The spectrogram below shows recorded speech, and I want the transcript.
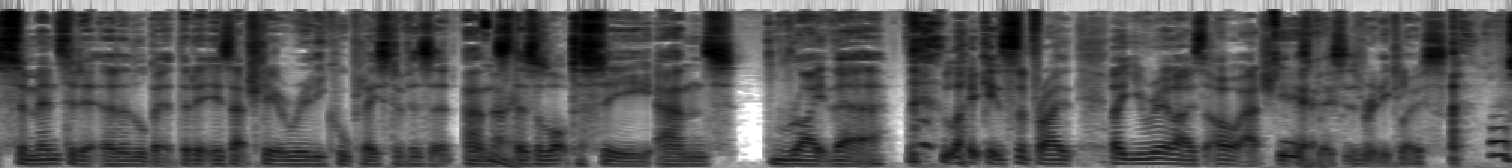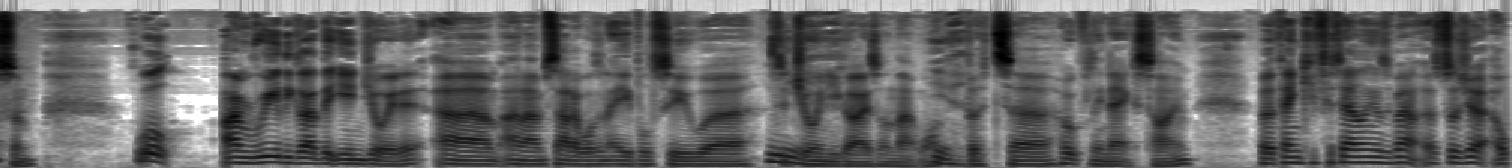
cemented it a little bit that it is actually a really cool place to visit and Nice. there's a lot to see and right there like it's surprised like you realize oh actually this place is really close Awesome. Well, I'm really glad that you enjoyed it, um, and I'm sad I wasn't able to uh, to Yeah. join you guys on that one. Yeah. But uh, hopefully next time. But thank you for telling us about such a, a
